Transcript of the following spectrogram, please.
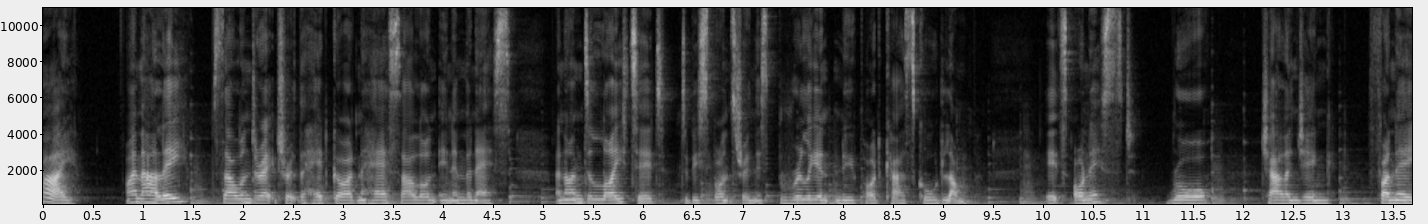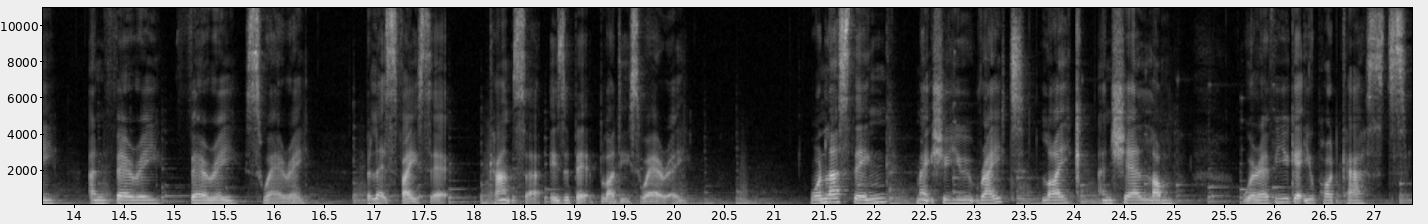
Hi, I'm Ali, salon director at the Head Gardener Hair Salon in Inverness, and I'm delighted to be sponsoring this brilliant new podcast called Lump. It's honest, raw, challenging, funny, and very, very sweary. But let's face it, cancer is a bit bloody sweary. One last thing make sure you rate, like, and share Lump wherever you get your podcasts.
